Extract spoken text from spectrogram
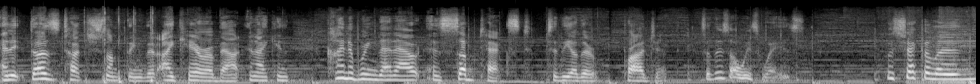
and it does touch something that I care about and I can kind of bring that out as subtext to the other project. So there's always ways. Hoşçakalın.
